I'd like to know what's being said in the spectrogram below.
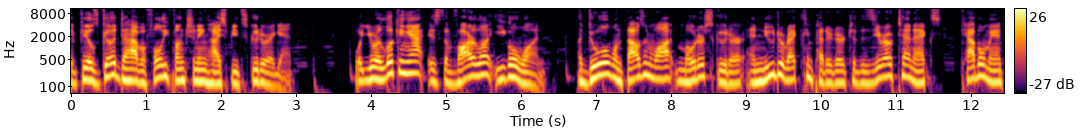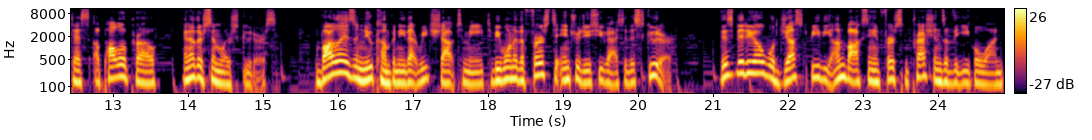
It feels good to have a fully functioning high-speed scooter again. What you are looking at is the Varla Eagle 1, a dual 1000 watt motor scooter and new direct competitor to the Zero 10X, Kaabo Mantis, Apollo Pro, and other similar scooters. Varla is a new company that reached out to me to be one of the first to introduce you guys to this scooter. This video will just be the unboxing and first impressions of the Eagle One,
